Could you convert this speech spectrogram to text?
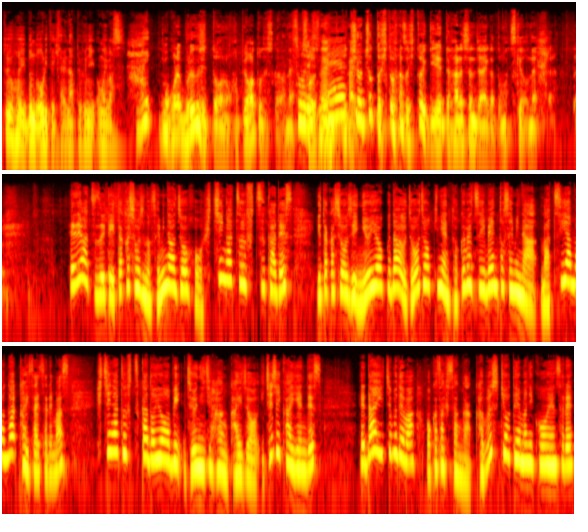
というふうにどんどん降りていきたいなというふうに思います。はい。もうこれブレグジットの発表後ですからね。そうですね。一応ちょっとひとまず一息入れて話すんじゃないかと思うんですけどね。はいえでは続いて、豊か商事のセミナー情報、7月2日です。豊か商事ニューヨークダウ上場記念特別イベントセミナー、松山が開催されます。7月2日土曜日、12時半会場、1時開演です。第1部では岡崎さんが株式をテーマに講演され、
